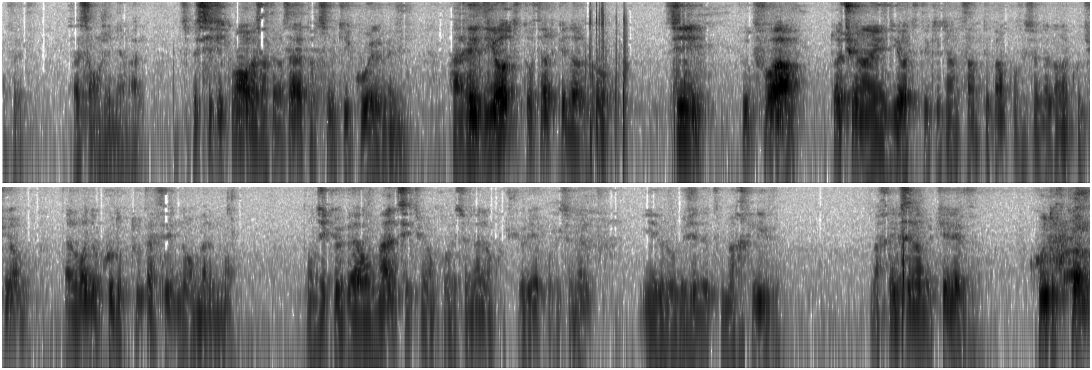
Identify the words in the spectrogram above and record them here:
en fait. Ça, c'est en général. Spécifiquement, on va s'intéresser à la personne qui coud elle-même. Un idiot, faire kedalko. Si, toutefois, toi tu es un idiot, tu es quelqu'un de simple, tu n'es pas un professionnel dans la couture, tu as le droit de coudre tout à fait normalement. Tandis que Ve'aouman, si tu es un professionnel, un couturier professionnel, il est obligé d'être machliv. Machliv, c'est l'un de Kelev. Coudre comme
